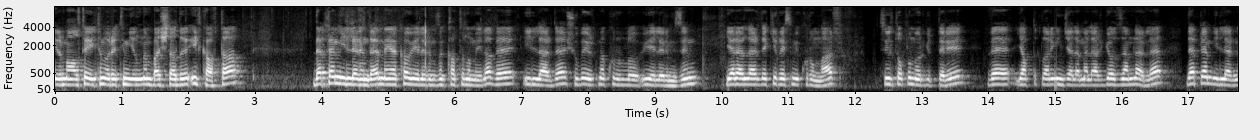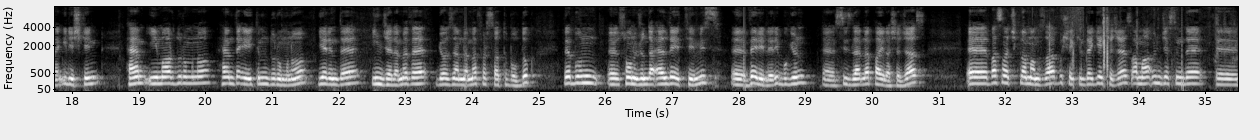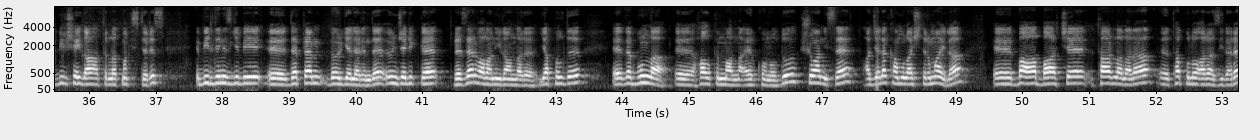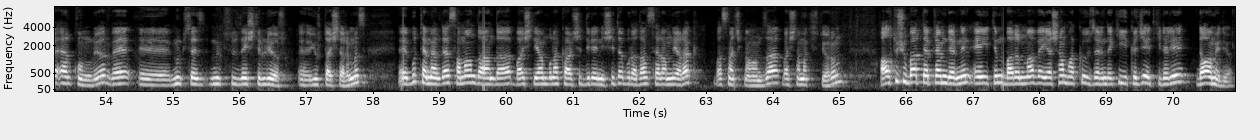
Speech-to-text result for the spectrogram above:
26 eğitim öğretim yılının başladığı ilk hafta deprem illerinde MYK üyelerimizin katılımıyla ve illerde şube yürütme kurulu üyelerimizin yerellerdeki resmi kurumlar, sivil toplum örgütleri ve yaptıkları incelemeler, gözlemlerle deprem illerine ilişkin hem imar durumunu hem de eğitim durumunu yerinde inceleme ve gözlemleme fırsatı bulduk. Ve bunun e, sonucunda elde ettiğimiz e, verileri bugün e, sizlerle paylaşacağız. Basın açıklamamıza bu şekilde geçeceğiz ama öncesinde bir şey daha hatırlatmak isteriz. Bildiğiniz gibi deprem bölgelerinde öncelikle rezerv alan ilanları yapıldı ve bununla halkın malına el konuldu. Şu an ise acele kamulaştırmayla e, bağ, bahçe, tarlalara, e, tapulu arazilere el konuluyor ve e, mülksüz, mülksüzleştiriliyor e, yurttaşlarımız. E, bu temelde Samandağ'ında başlayan buna karşı direnişi de buradan selamlayarak basın açıklamamıza başlamak istiyorum. 6 Şubat depremlerinin eğitim, barınma ve yaşam hakkı üzerindeki yıkıcı etkileri devam ediyor.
